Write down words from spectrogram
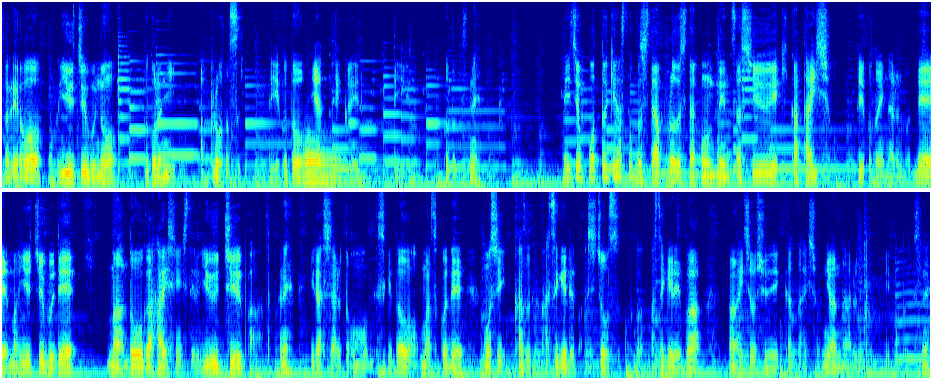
それを YouTube のところにアップロードするっていうことをやってくれるっていうことですね。で一応、ポッドキャストとしてアップロードしたコンテンツは収益化対象ということになるので、まあ、YouTube で、まあ、動画配信してる YouTuber とかね、いらっしゃると思うんですけど、まあ、そこでもし数が稼げれば、視聴数とか稼げれば、あ、一応収益化対象にはなるということですね。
